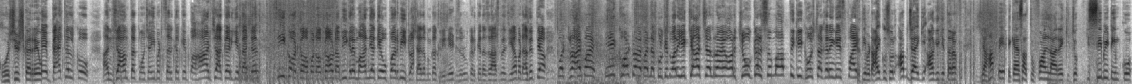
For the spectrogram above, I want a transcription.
कोशिश कर रहे हो। बैटल को अंजाम तक पहुंचाई बट सर्कल के पहाड़ जाकर ये बैटल सी गॉड का ओपन नॉकआउट अभी के लिए मान्या के ऊपर भी। शायद अब उनका ग्रेनेड ज़रूर करके नज़र आ सकते जी हाँ बट आदित्य, वो ट्राई बाय एक और ट्राई बाय नकुल के द्वारा। ये क्या चल रहा है? और जोकर समाप्ति की घोषणा करेंगे इस फाइट बट आई कुसोल अब जाएगी आगे की तरफ़। यहाँ पे एक ऐसा तूफ़ान ला रहे कि जो किसी भी टीम को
